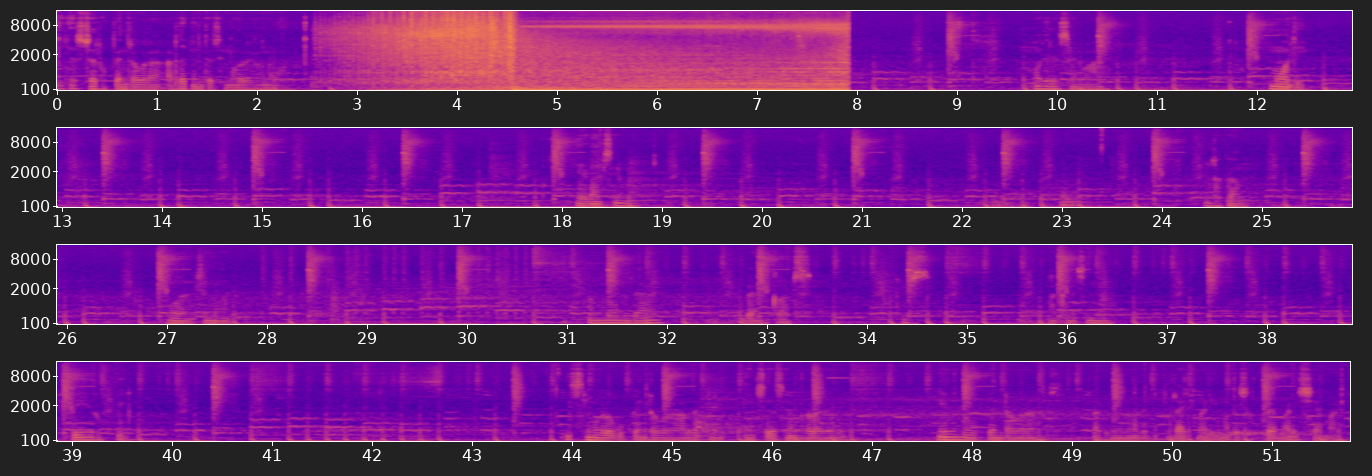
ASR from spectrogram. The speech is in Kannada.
ಈಗಷ್ಟೇ ಉಪೇಂದ್ರ ಅವರ ಅರ್ಧಕ್ಕಿಂತ ಸಿನಿಮಾಗಳು ಯಾವನು. ಮೊದಲ ಸಿನಿಮಾ. ಮೋದಿ. ಎರಡನೇ ಸಿನಿಮಾ. ಲಗಾಮ್ ಮೂರನೇ ಸಿನಿಮಾ. ಬ್ಯಾಂಕ್ ಕಾರ್ಡ್ಸ್ ಟಿಪ್ಸ್ ನಾಲ್ಕನೇ ಸಿನಿಮಾ ಪೇ ರುಪಿ. ಈ ಸಿನಿಮಾಗಳು ಉಪೇಂದ್ರ ಅವರ ಅರ್ಧಕ್ಕೆ ನಿಮಿಷದ ಸಿನಿಮಾಗಳಾಗಿವೆ ಲೈಕ್ ಮಾಡಿ ಮತ್ತು ಸಬ್ಸ್ಕ್ರೈಬ್ ಮಾಡಿ ಶೇರ್ ಮಾಡಿ.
